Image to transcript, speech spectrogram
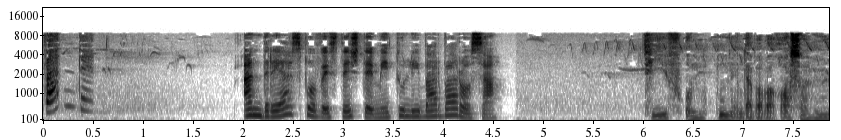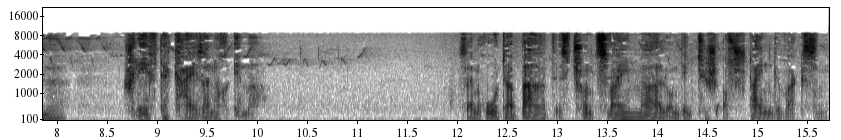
Wann denn? Andreas povestește mitul lui Barbarossa. Tief unten in der Barbarossa-Höhle schläft der Kaiser noch immer. Sein roter Bart ist schon zweimal um den Tisch aus Stein gewachsen.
